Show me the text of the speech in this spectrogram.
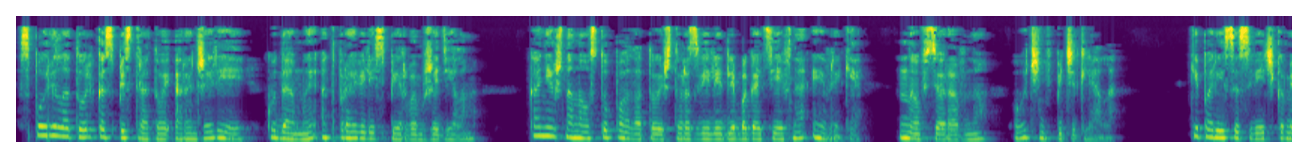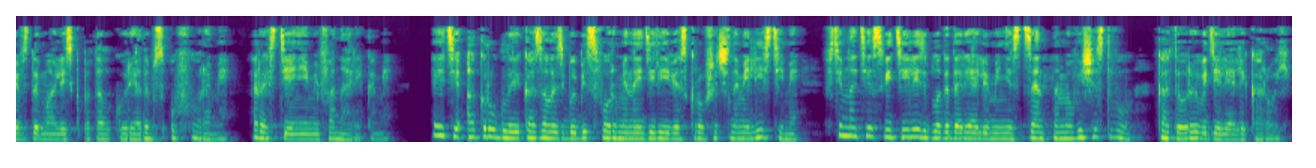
спорила только с пестротой оранжереи, куда мы отправились первым же делом. Конечно, она уступала той, что развели для богатеев на Эврике, но все равно очень впечатляла. Кипарисы свечками вздымались к потолку рядом с уфорами, растениями-фонариками. Эти округлые, казалось бы, бесформенные деревья с крошечными листьями в темноте светились благодаря люминесцентному веществу, которое выделяли корой.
